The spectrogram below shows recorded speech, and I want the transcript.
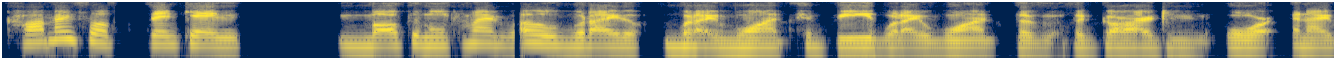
caught myself thinking multiple times, oh, would I, would I want to be what I want the, the garden or, and I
